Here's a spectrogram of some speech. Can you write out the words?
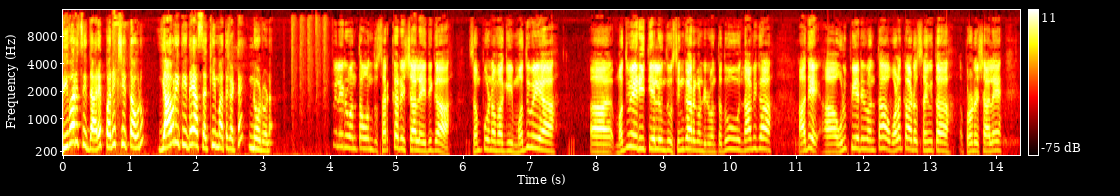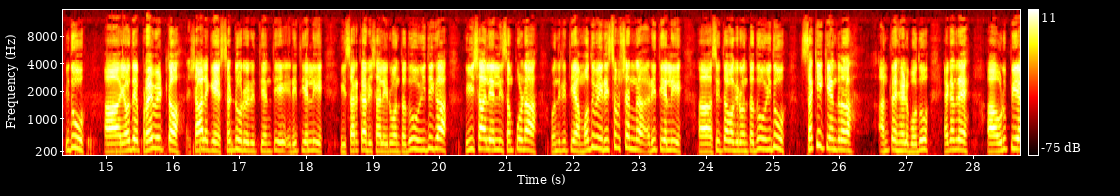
ವಿವರಿಸಿದ್ದಾರೆ. ಪರೀಕ್ಷಿತ್ ಅವರು, ಯಾವ ರೀತಿ ಇದೆ ಆ ಸಖಿ ಮತಗಟ್ಟೆ? ನೋಡೋಣ. ಉಡುಪಿಯಲ್ಲಿರುವಂತಹ ಒಂದು ಸರ್ಕಾರಿ ಶಾಲೆ ಇದೀಗ ಸಂಪೂರ್ಣವಾಗಿ ಮದುವೆಯ ಮದುವೆ ರೀತಿಯಲ್ಲಿ ಒಂದು ಸಿಂಗಾರಗೊಂಡಿರುವಂಥದ್ದು. ನಾವೀಗ ಅದೇ ಉಡುಪಿಯಲ್ಲಿರುವಂತಹ ಒಳಕಾಡು ಸಂಯುಕ್ತ ಪ್ರೌಢಶಾಲೆ. ಇದು ಯಾವುದೇ ಪ್ರೈವೇಟ್ ಶಾಲೆಗೆ ಸಡ್ಡು ರೀತಿಯಂತೆ, ರೀತಿಯಲ್ಲಿ ಈ ಸರ್ಕಾರಿ ಶಾಲೆ ಇರುವಂಥದ್ದು ಇದೀಗ ಈ ಶಾಲೆಯಲ್ಲಿ ಸಂಪೂರ್ಣ ಒಂದು ರೀತಿಯ ಮದುವೆ ರಿಸೆಪ್ಷನ್ ರೀತಿಯಲ್ಲಿ ಸಿದ್ಧವಾಗಿರುವಂಥದ್ದು ಇದು ಸಖಿ ಕೇಂದ್ರ ಅಂತ ಹೇಳ್ಬೋದು. ಯಾಕಂದ್ರೆ ಉಡುಪಿಯ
